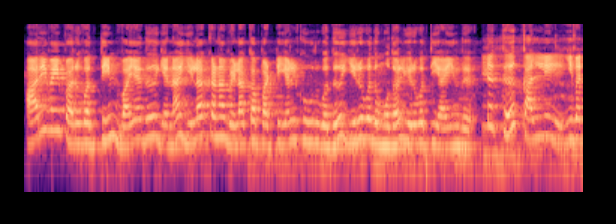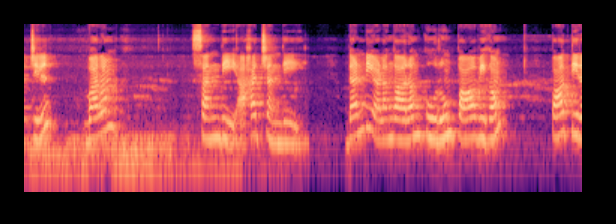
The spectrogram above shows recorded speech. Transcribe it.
அறிவை பருவத்தின் வயது என இலக்கண விளக்கப்பட்டியல் கூறுவது இருபது முதல் இருபத்தி ஐந்து. வீட்டுக்கு கல்லில் இவற்றில் வரம் சந்தி அகச்சந்தி. தண்டி அலங்காரம் கூறும் பாவிகம் பாத்திர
